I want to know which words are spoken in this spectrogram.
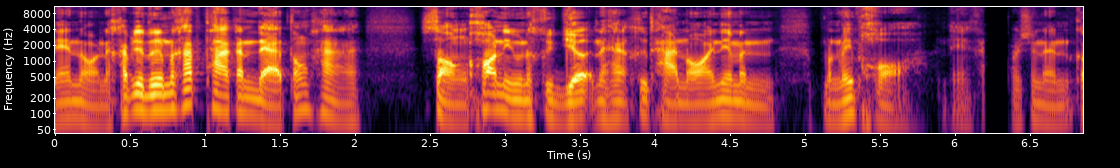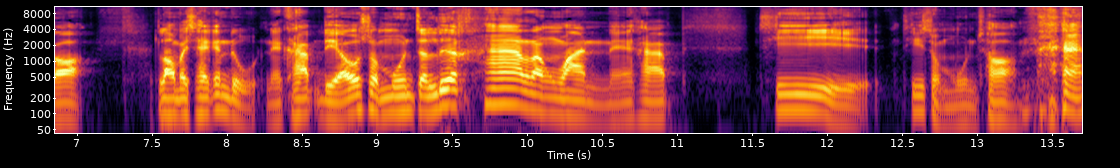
แน่นอนนะครับอย่าลืมนะครับทากันแดดต้องทา 2 ข้อนิ้วนะคือเยอะนะฮะคือทาน้อยเนี่ยมันมันไม่พอนะครับเพราะฉะนั้นก็ลองไปใช้กันดูนะครับ เดี๋ยวสมมูลจะเลือก 5 รางวัลนะครับ ที่ที่สมมูลชอบนะ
